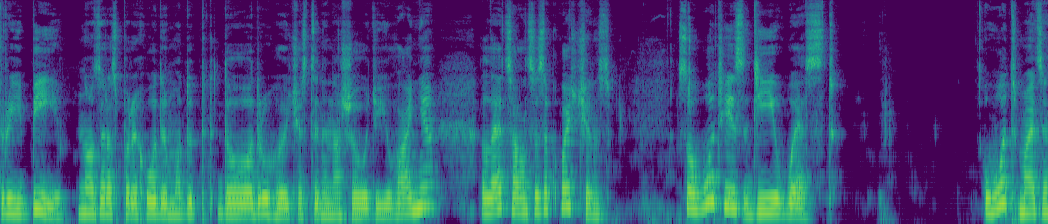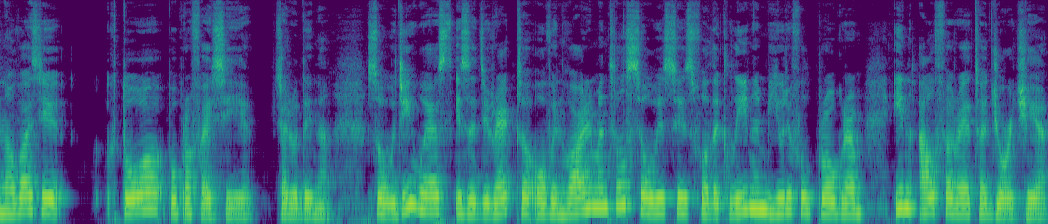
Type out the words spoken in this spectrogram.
3B. Ну а зараз переходимо до, до другої частини нашого діювання. Let's answer the questions. So, what is D West? What мається на увазі хто по професії ця людина. So, D West is a director of environmental services for the Clean and Beautiful program in Alpharetta, Georgia.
